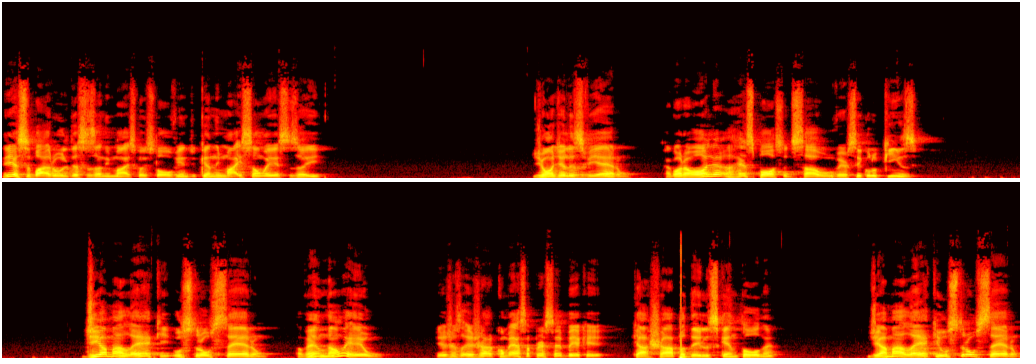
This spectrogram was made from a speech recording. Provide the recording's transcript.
E esse barulho desses animais que eu estou ouvindo? Que animais são esses aí? De onde eles vieram? Agora olha a resposta de Saul, versículo 15. De Amaleque os trouxeram. Tá vendo? Não eu. Ele já, ele já começa a perceber que, que a chapa dele esquentou, né? De Amaleque os trouxeram.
